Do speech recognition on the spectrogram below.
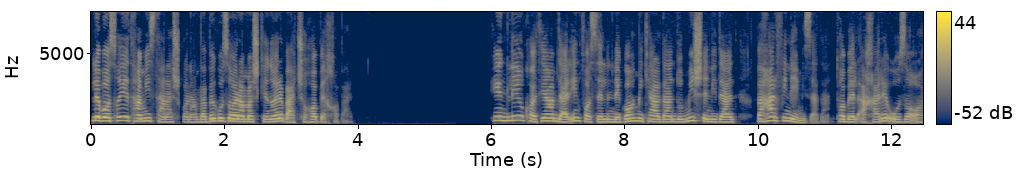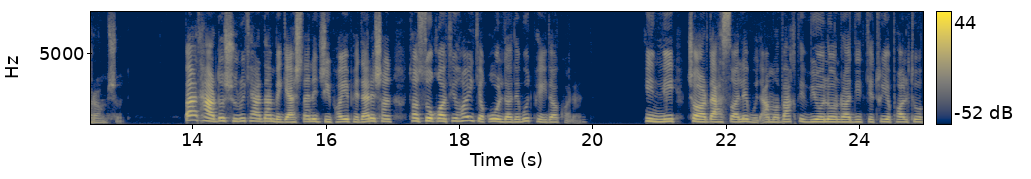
لباس های تمیز تنش کنم و بگذارمش کنار بچه ها بخوابد. هندلی و کاتی هم در این فاصله نگاه می کردند و می شنیدند و حرفی نمی زدند تا بالاخره اوضاع آرام شد. بعد هر دو شروع کردن به گشتن جیب های پدرشان تا سوقاتی هایی که قول داده بود پیدا کنند. هینلی چهارده ساله بود اما وقتی ویولون را دید که توی پالتو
